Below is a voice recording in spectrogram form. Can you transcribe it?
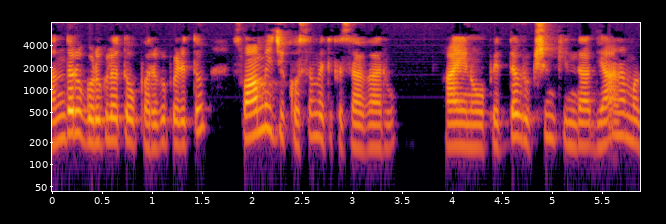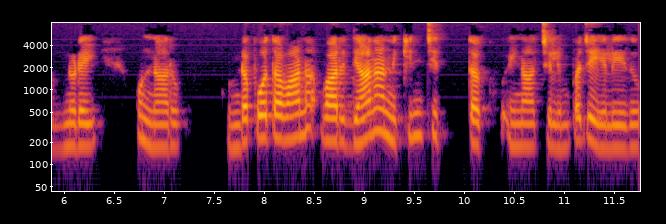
అందరూ గొడుగులతో పరుగు పెడుతూ స్వామీజీ కోసం వెతకసాగారు. ఆయన ఓ పెద్ద వృక్షం కింద ధ్యానమగ్నుడై ఉన్నారు. ఉండపోతవాన? వారి ధ్యానాన్ని కించిత్తైనా చెలింపజేయలేదు.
